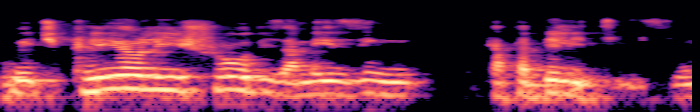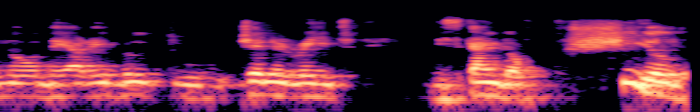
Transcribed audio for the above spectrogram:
which clearly show these amazing capabilities, you know, they are able to generate this kind of shield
